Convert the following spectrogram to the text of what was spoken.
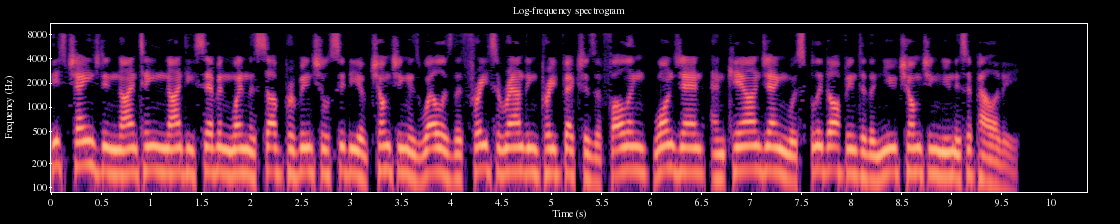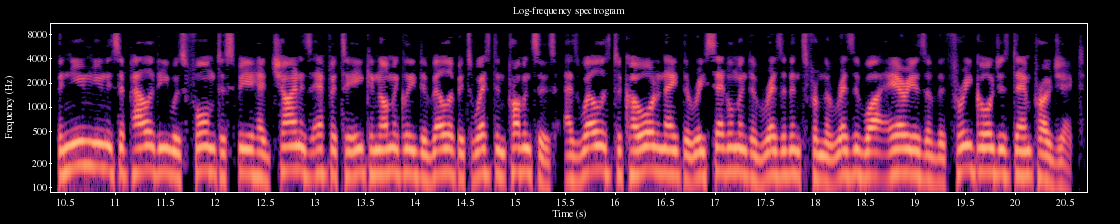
This changed in 1997 when the sub-provincial city of Chongqing as well as the three surrounding prefectures of Fuling, Wenzhen, and Qianjiang were split off into the new Chongqing municipality. The new municipality was formed to spearhead China's effort to economically develop its western provinces, as well as to coordinate the resettlement of residents from the reservoir areas of the Three Gorges Dam project.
